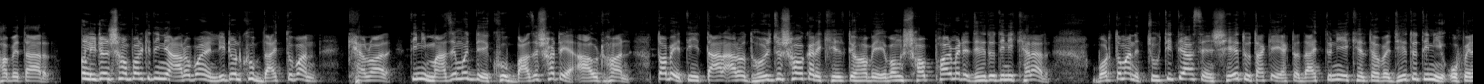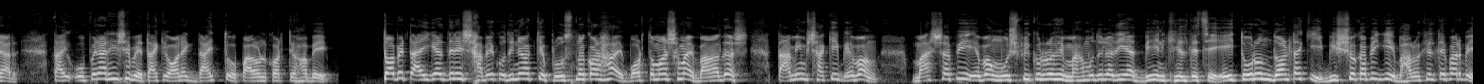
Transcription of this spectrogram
হবে তার। লিটন সম্পর্কে তিনি আরও বলেন, লিটন খুব দায়িত্ববান খেলোয়াড়। তিনি মাঝে মধ্যে খুব বাজে শটে আউট হন। তবে তিনি তার আরও ধৈর্য সহকারে খেলতে হবে এবং সব ফরম্যাটে যেহেতু তিনি খেলার বর্তমানে চুক্তিতে আছেন, সেহেতু তাকে একটা দায়িত্ব নিয়ে খেলতে হবে, যেহেতু তিনি ওপেনার। তাই ওপেনার হিসেবে তাকে অনেক দায়িত্ব পালন করতে হবে। তবে টাইগারদের এই সাবেক অধিনায়ককে প্রশ্ন করা হয়, বর্তমান সময়ে বাংলাদেশ তামিম সাকিব এবং মাশরাফি এবং মুশফিকুর রহিম মাহমুদুল্লাহ রিয়াদ বিহীন খেলতেছে। এই তরুণ দলটা কি বিশ্বকাপে গিয়ে ভালো খেলতে পারবে?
